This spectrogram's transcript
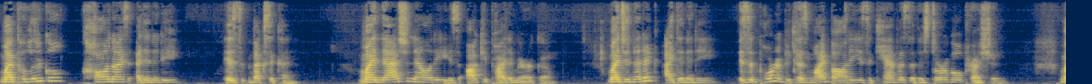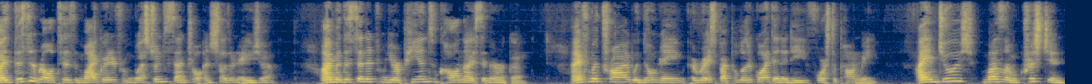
My political colonized identity is Mexican. My nationality is occupied America. My genetic identity is important because my body is a canvas of historical oppression. My distant relatives migrated from Western, Central, and Southern Asia. I'm a descendant from Europeans who colonized America. I am from a tribe with no name, erased by political identity forced upon me. I am Jewish, Muslim, Christian,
